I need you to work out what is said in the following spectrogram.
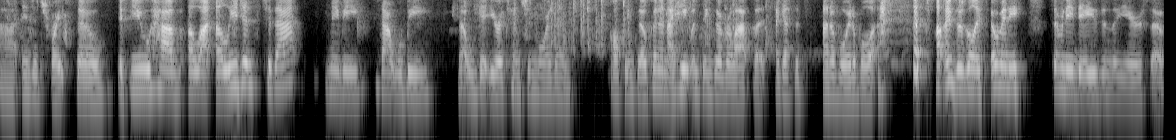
uh, in Detroit. So if you have a lot allegiance to that, maybe that will be that will get your attention more than all things open. And I hate when things overlap, but I guess it's unavoidable at times. There's only so many so many days in the year. So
